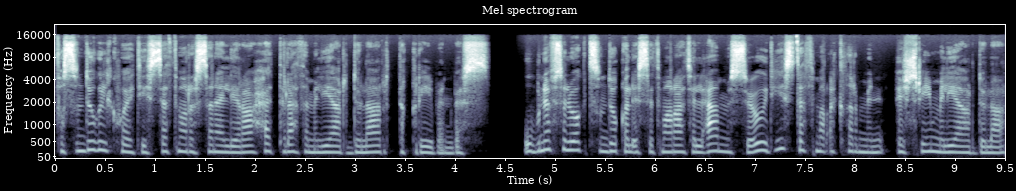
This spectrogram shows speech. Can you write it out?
فالصندوق الكويتي استثمر السنة اللي راحت 3 مليار دولار تقريبا بس. وبنفس الوقت صندوق الاستثمارات العام السعودي استثمر أكثر من 20 مليار دولار.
